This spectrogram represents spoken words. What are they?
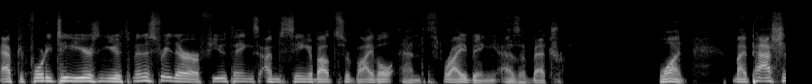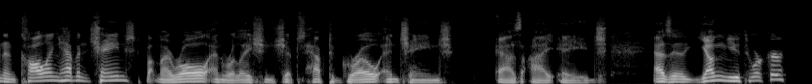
after 42 years in youth ministry, there are a few things I'm seeing about survival and thriving as a veteran. One, my passion and calling haven't changed, but my role and relationships have to grow and change as I age. As a young youth worker,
